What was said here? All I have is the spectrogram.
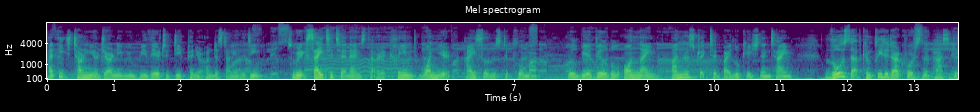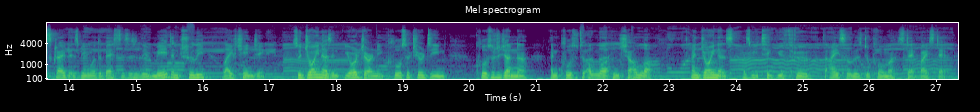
At each turn in your journey, we will be there to deepen your understanding of the deen. So we're excited to announce that our acclaimed one-year iSyllabus diploma will be available online, unrestricted by location and time. Those that have completed our courses in the past have described it as being one of the best decisions they've made and truly life-changing. So join us in your journey closer to your deen, closer to Jannah, and closer to Allah, inshallah. And join us as we take you through the iSyllabus diploma step by step.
